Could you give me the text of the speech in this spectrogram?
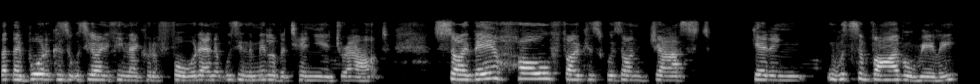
but they bought it because it was the only thing they could afford and it was in the middle of a 10 year drought. So their whole focus was on just getting, with survival really.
